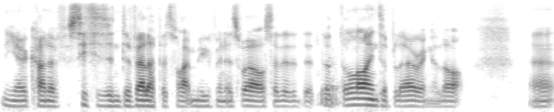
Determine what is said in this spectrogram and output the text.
you know kind of citizen developer type movement as well. So the the, yeah. the lines are blurring a lot. Uh,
